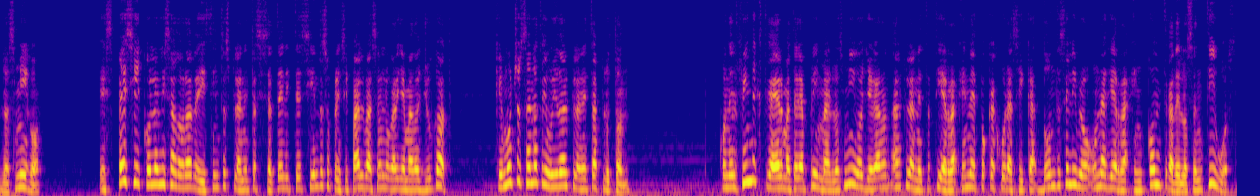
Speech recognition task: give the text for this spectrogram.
Los Migo. Especie colonizadora de distintos planetas y satélites, siendo su principal base un lugar llamado Yugot, que muchos han atribuido al planeta Plutón. Con el fin de extraer materia prima, los Migos llegaron al planeta Tierra en la época jurásica, donde se libró una guerra en contra de los antiguos.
